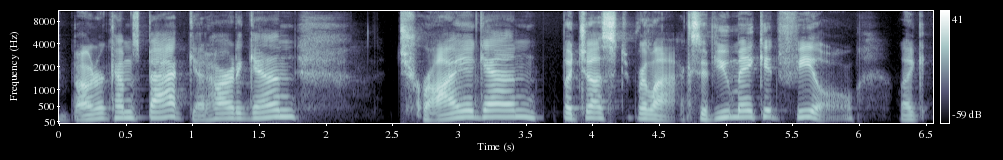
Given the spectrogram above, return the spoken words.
Boner comes back, get hard again, try again, but just relax. If you make it feel like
